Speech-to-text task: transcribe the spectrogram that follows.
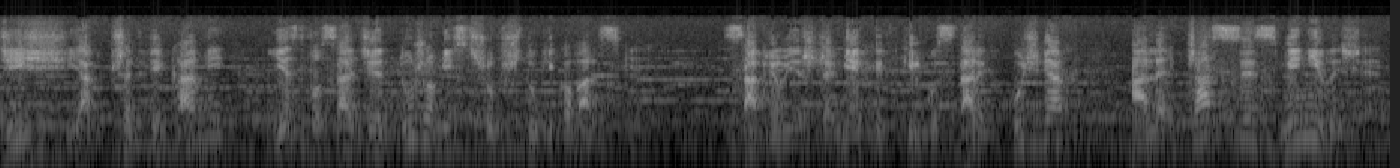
Dziś, jak przed wiekami, jest w osadzie dużo mistrzów sztuki kowalskiej. Sapią jeszcze miechy w kilku starych kuźniach, ale czasy zmieniły się.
